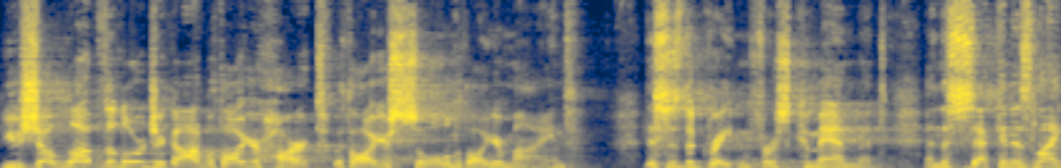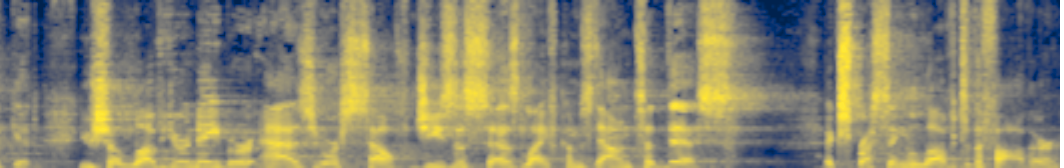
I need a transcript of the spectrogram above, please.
you shall love the Lord your God with all your heart, with all your soul, and with all your mind. This is the great and first commandment. And the second is like it you shall love your neighbor as yourself. Jesus says life comes down to this expressing love to the Father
